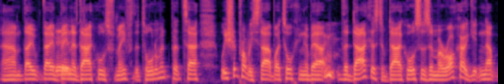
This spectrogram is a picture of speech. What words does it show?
Um, they, they've Yeah. been a dark horse for me for the tournament, but uh, we should probably start by talking about the darkest of dark horses in Morocco getting up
